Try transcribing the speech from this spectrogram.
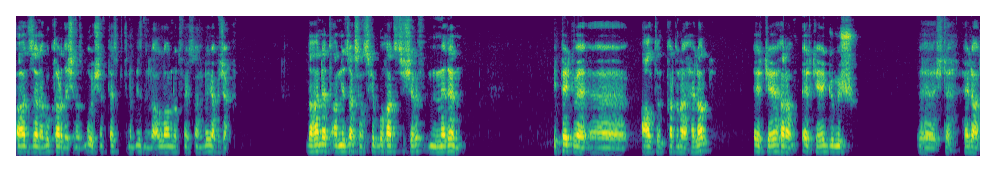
acizane bu kardeşiniz bu işin tespitini biiznillah Allah'ın lütfu ihsanıyla yapacak. Daha net anlayacaksınız ki bu hadis-i şerif neden ipek ve e, altın kadına helal, erkeğe haram, erkeğe gümüş e, işte helal,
